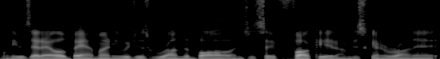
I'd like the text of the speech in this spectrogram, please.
when he was at Alabama and he would just run the ball and just say, fuck it, I'm just going to run it.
